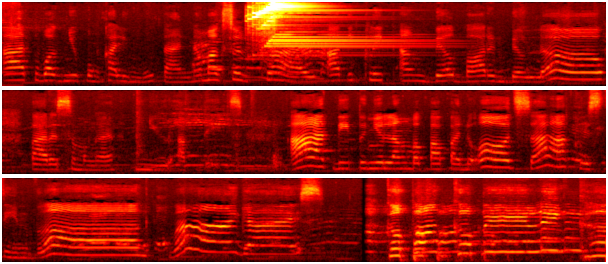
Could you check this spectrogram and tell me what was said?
At huwag nyo pong kalimutan na mag-subscribe at i-click ang bell button below para sa mga new updates. At dito nyo lang mapapanood sa Christine Vlog. Bye guys! Kapag kapiling ka,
